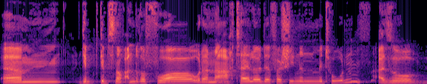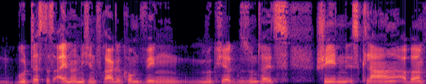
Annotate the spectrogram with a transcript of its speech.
Ähm, gibt es noch andere Vor- oder Nachteile der verschiedenen Methoden? Also gut, dass das eine nicht in Frage kommt wegen möglicher Gesundheitsschäden ist klar, aber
